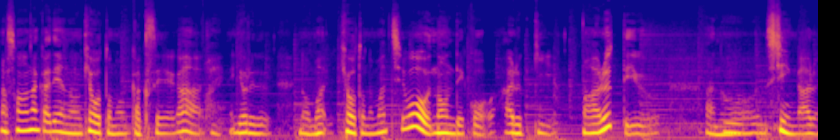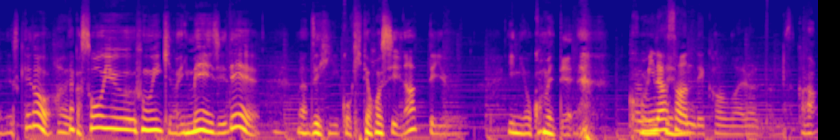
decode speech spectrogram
まあ、その中であの京都の学生がはい。夜の、ま、京都の街を飲んでこう歩き回るっていうあの、うんシーンがあるんですけど、はい。なんかそういう雰囲気のイメージで、まあ、ぜひこう来てほしいなっていう意味を込めて 皆さんで考えられたんですか？あ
